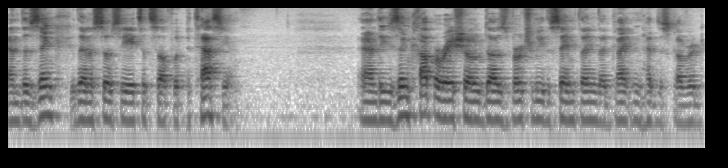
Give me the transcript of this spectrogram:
and the zinc then associates itself with potassium. And the zinc copper ratio does virtually the same thing that Guyton had discovered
